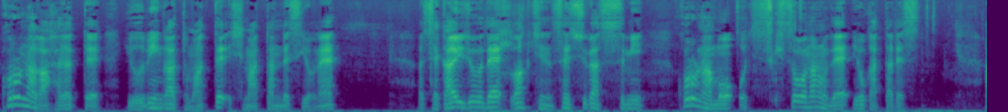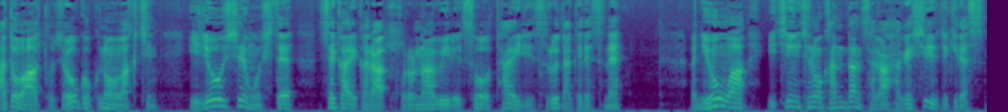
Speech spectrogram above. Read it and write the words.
コロナが流行って郵便が止まってしまったんですよね。世界中でワクチン接種が進みコロナも落ち着きそうなので良かったです。あとは途上国のワクチン。医療支援をして世界からコロナウイルスを退治するだけですね。日本は一日の寒暖差が激しい時期です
